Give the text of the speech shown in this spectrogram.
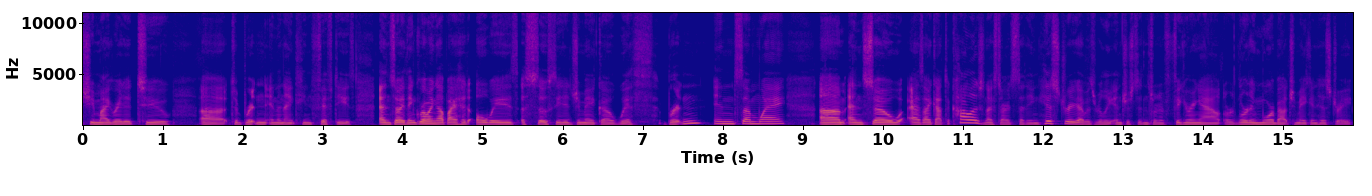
she migrated to. To Britain in the 1950s. And so I think growing up, I had always associated Jamaica with Britain in some way. Um, and so as I got to college and I started studying history, I was really interested in sort of figuring out or learning more about Jamaican history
